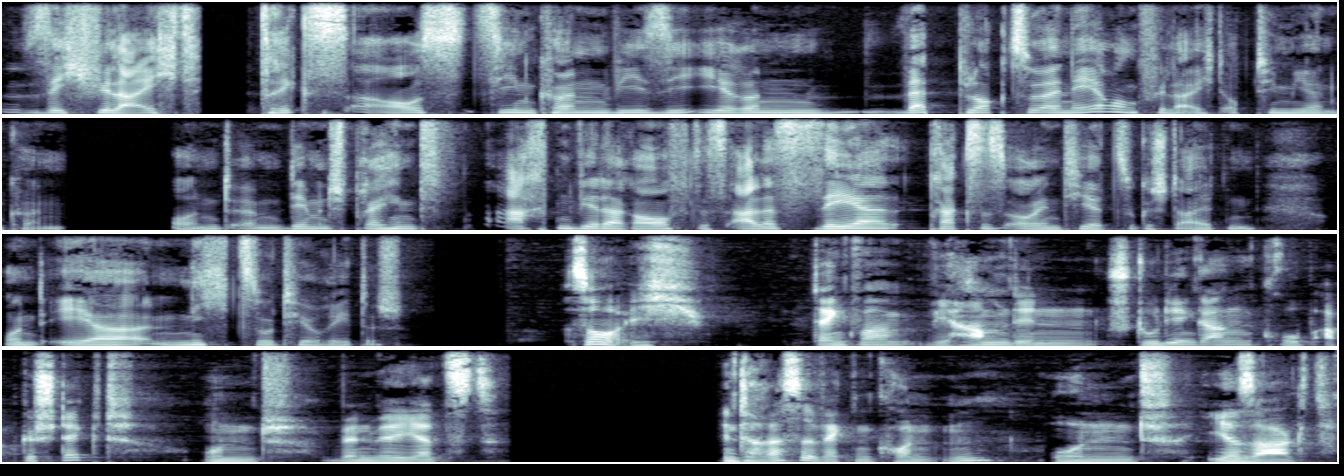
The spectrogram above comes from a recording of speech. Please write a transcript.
sich vielleicht Tricks ausziehen können, wie sie ihren Webblog zur Ernährung vielleicht optimieren können. Und ähm, dementsprechend achten wir darauf, das alles sehr praxisorientiert zu gestalten und eher nicht so theoretisch. So, ich denke mal, wir haben den Studiengang grob abgesteckt und wenn wir jetzt Interesse wecken konnten und ihr sagt,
